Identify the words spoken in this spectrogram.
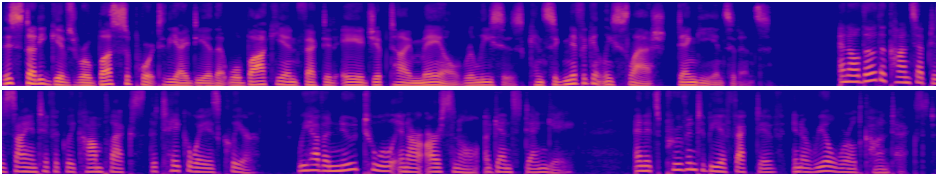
This study gives robust support to the idea that Wolbachia infected A. aegypti male releases can significantly slash dengue incidence. And although the concept is scientifically complex, the takeaway is clear. We have a new tool in our arsenal against dengue, and it's proven to be effective in a real world context.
